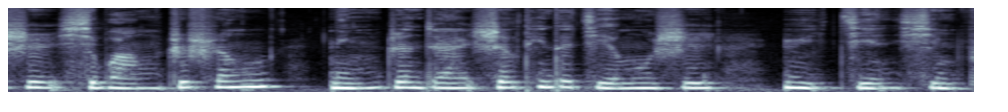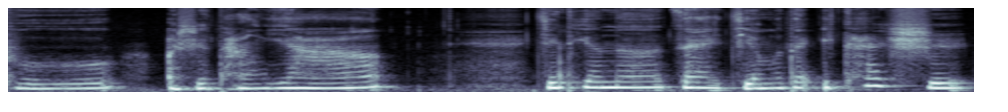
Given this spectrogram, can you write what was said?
是希望之声，您正在收听的节目是《遇见幸福》，我是唐瑶。今天呢，在节目的一开始，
